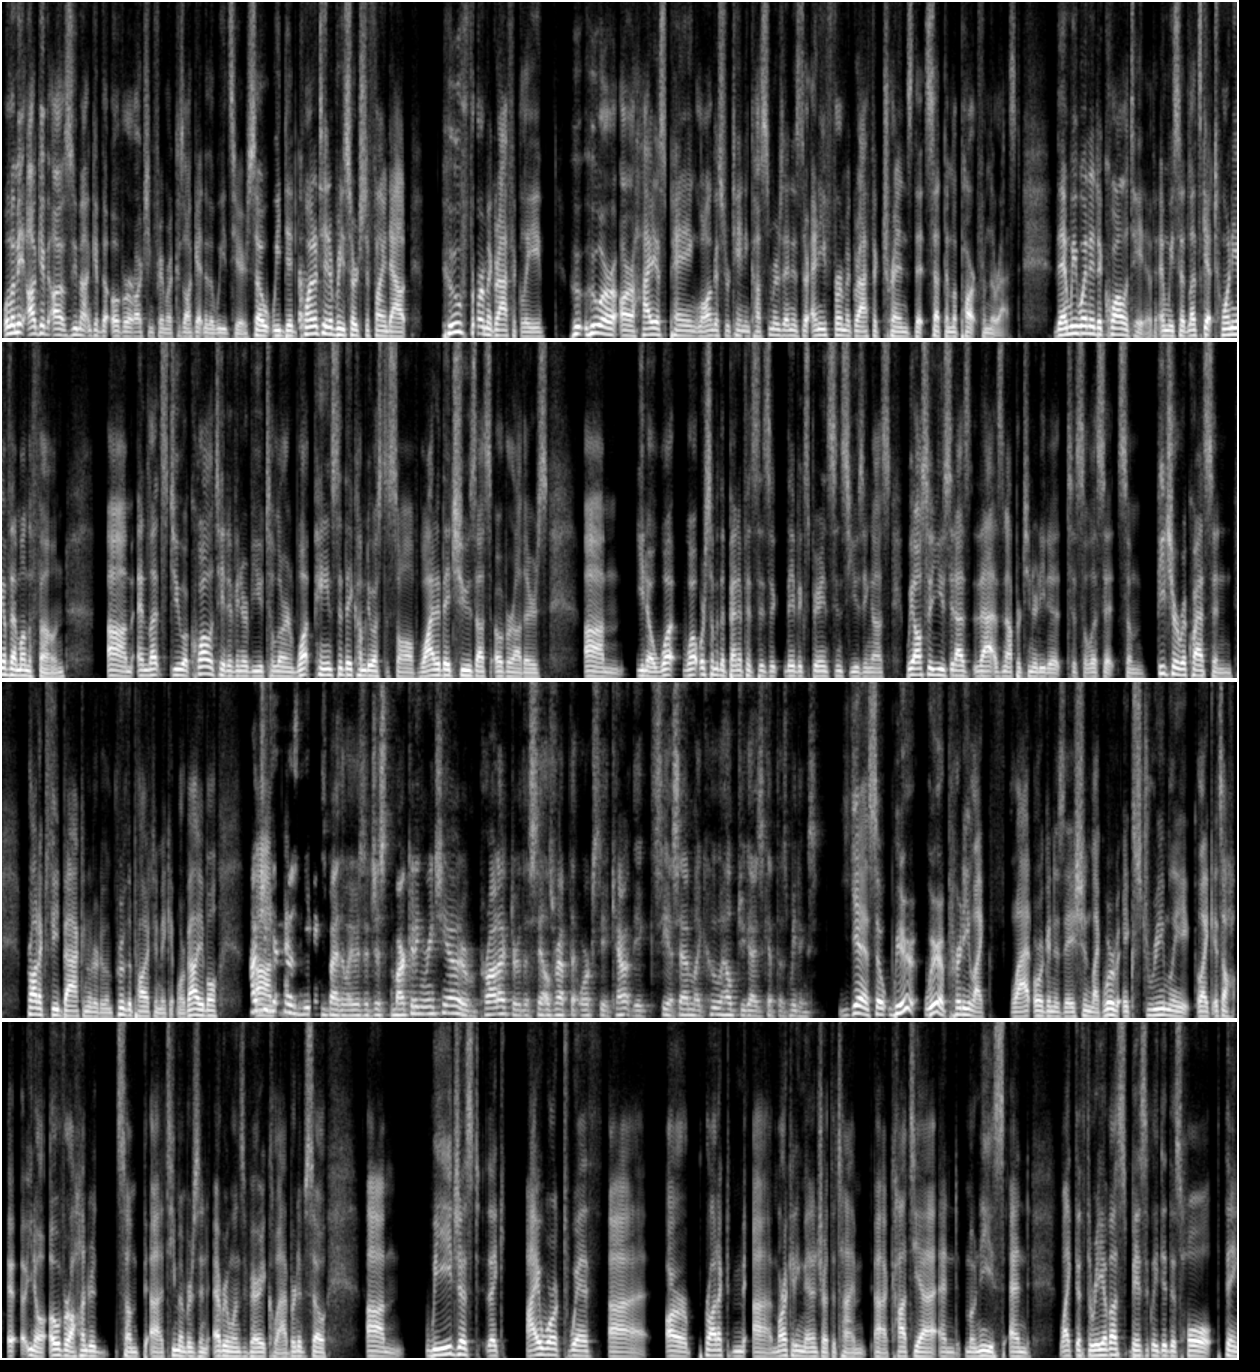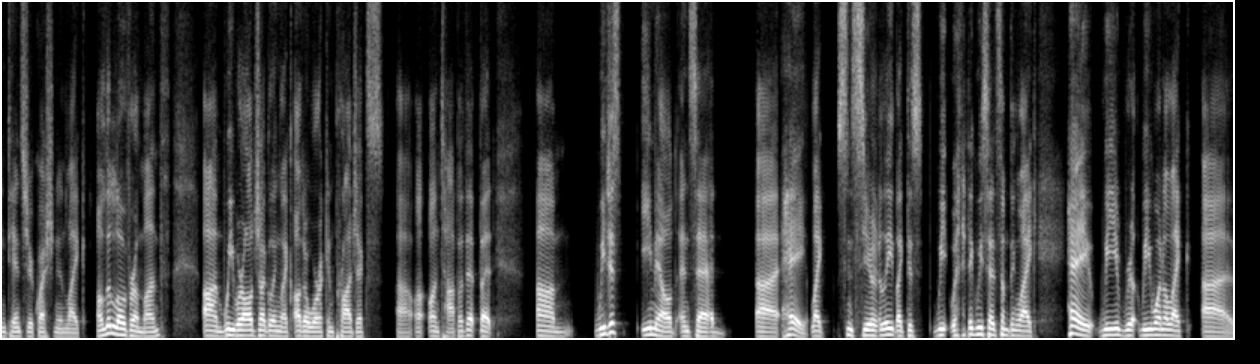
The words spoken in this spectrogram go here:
well, let me I'll give I'll zoom out and give the overarching framework because I'll get into the weeds here. So we did quantitative research to find out who firmographically who who are our highest paying, longest retaining customers, and is there any firmographic trends that set them apart from the rest? Then we went into qualitative and we said, let's get 20 of them on the phone. Um, and let's do a qualitative interview to learn what pains did they come to us to solve? Why did they choose us over others? Um, you know, what what were some of the benefits they've experienced since using us? We also used it as that as an opportunity to to solicit some feature requests and product feedback in order to improve the product and make it more valuable. How'd you Um, get those meetings, by the way? Was it just marketing reaching out or product or the sales rep that works the account, the CSM? Like who helped you guys get those meetings? Yeah, so we're we're a pretty like flat organization. Like we're extremely like it's a uh, you know over a hundred some uh, team members and everyone's very collaborative. So um we just like I worked with uh our product uh, marketing manager at the time, uh, Katya and Moniz, and like the three of us basically did this whole thing to answer your question in like a little over a month. Um, we were all juggling like other work and projects uh, on top of it, but um we just emailed and said, uh, hey, like sincerely, like this, we I think we said something like, hey, we re- we want to like uh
